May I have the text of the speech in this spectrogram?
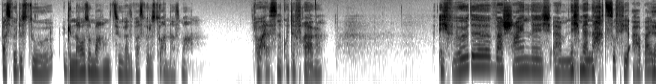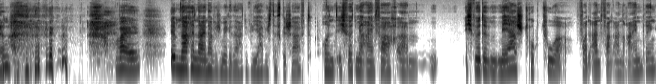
was würdest du genauso machen, beziehungsweise was würdest du anders machen? Oh, das ist eine gute Frage. Ich würde wahrscheinlich ähm, nicht mehr nachts so viel arbeiten, weil im Nachhinein habe ich mir gedacht, wie habe ich das geschafft? Und ich würde mir einfach, ähm, ich würde mehr Struktur von Anfang an reinbringen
